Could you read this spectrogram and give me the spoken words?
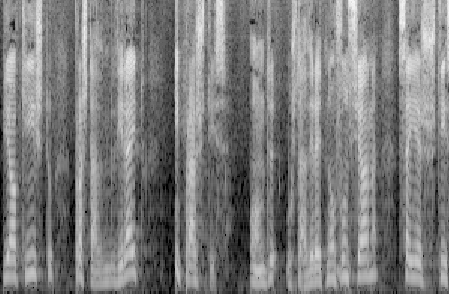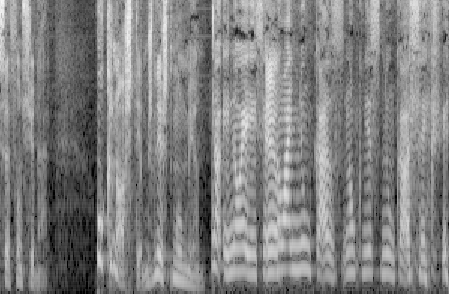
pior que isto para o Estado de Direito e para a Justiça, onde o Estado de Direito não funciona sem a Justiça funcionar. O que nós temos neste momento. Não, e não é isso, é, é... que não há nenhum caso, não conheço nenhum caso em que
